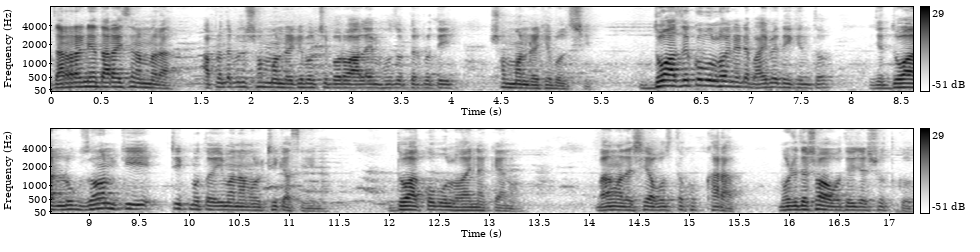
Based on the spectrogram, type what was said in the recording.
যারা নিয়ে দাঁড়াইছেন আপনারা, আপনাদের প্রতি সম্মান রেখে বলছি, বড় আলেম হুজুরদের প্রতি সম্মান রেখে বলছি। দোয়া যে কবুল হয় না এটা ভাইবে দিই কিন্তু, যে দোয়ার লোকজন কি ঠিক মতো ইমান আমল ঠিক আছে কিনা? দোয়া কবুল হয় না কেন? বাংলাদেশে অবস্থা খুব খারাপ। মসজিদের সভাপতি হয়ে যায় সুৎকুর।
